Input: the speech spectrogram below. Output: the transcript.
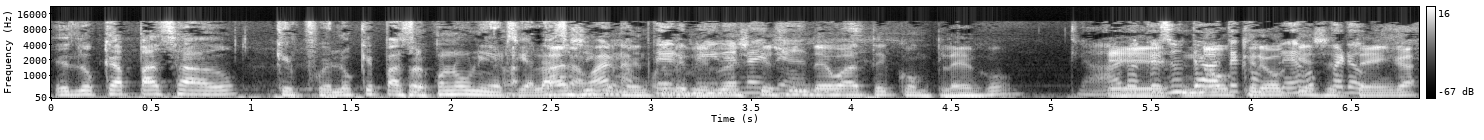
es lo que ha pasado, que fue lo que pasó con la Universidad de La Sabana. Básicamente, lo que es que es un debate complejo. Claro que es un Eh, debate no creo complejo, que se pero tenga.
